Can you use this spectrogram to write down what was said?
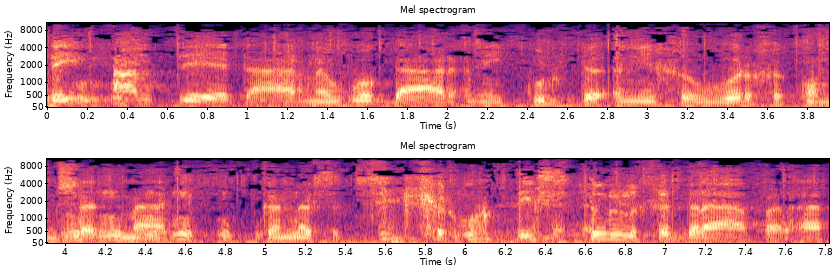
die antie het daar nou ook daar in die koelte in die gehoor gekom sit, maar kinders het seker ook die stoel gedra vir haar.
